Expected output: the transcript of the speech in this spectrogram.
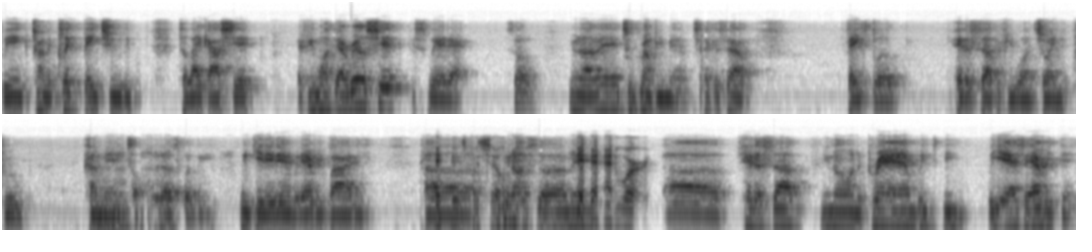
we ain't trying to clickbait you to, to like our shit. If you want that real shit, it's where that. So, you know what I mean? Too grumpy man. Check us out. Facebook, hit us up if you want to join the group. Come in, Mhm. talk with us, but we we get it in with everybody. Uh, For sure. You know, so I mean, Word. uh, hit us up. You know, on the gram, we we we answer everything.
